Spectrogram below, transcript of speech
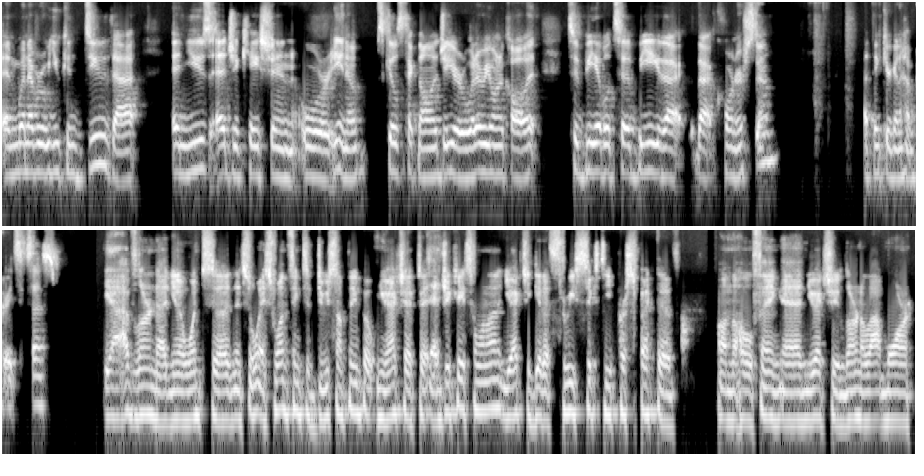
And whenever you can do that and use education or, you know, skills technology or whatever you want to call it to be able to be that that cornerstone, I think you're going to have great success. Yeah, I've learned that. You know, once uh, it's it's one thing to do something, but when you actually have to educate someone on it, you actually get a 360 perspective on the whole thing, and you actually learn a lot more.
